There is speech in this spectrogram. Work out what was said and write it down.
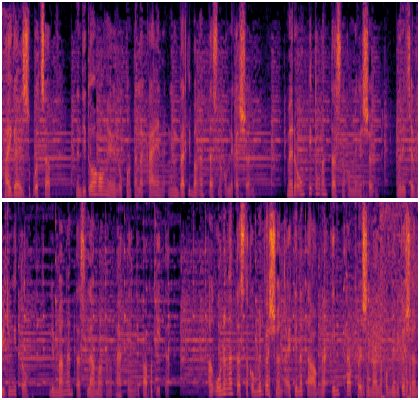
Hi guys, what's up? Nandito ako ngayon upang talakayan ang iba't ibang antas ng komunikasyon. Mayroong pitong antas ng komunikasyon, ngunit sa video ito, limang antas lamang ang ating ipapakita. Ang unang antas na komunikasyon ay tinatawag na intrapersonal na komunikasyon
